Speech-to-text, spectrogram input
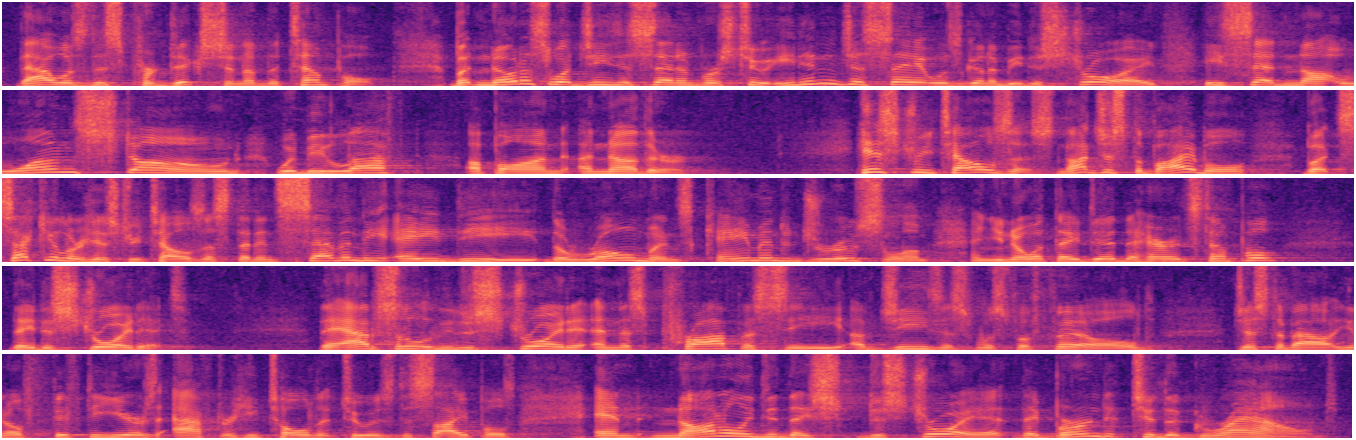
That was this prediction of the temple. But notice what Jesus said in verse 2. He didn't just say it was going to be destroyed, he said, not one stone would be left upon another. History tells us, not just the Bible, but secular history tells us that in 70 AD, the Romans came into Jerusalem, and you know what they did to Herod's temple? They destroyed it. They absolutely destroyed it, and this prophecy of Jesus was fulfilled just about you know 50 years after he told it to his disciples and not only did they destroy it they burned it to the ground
